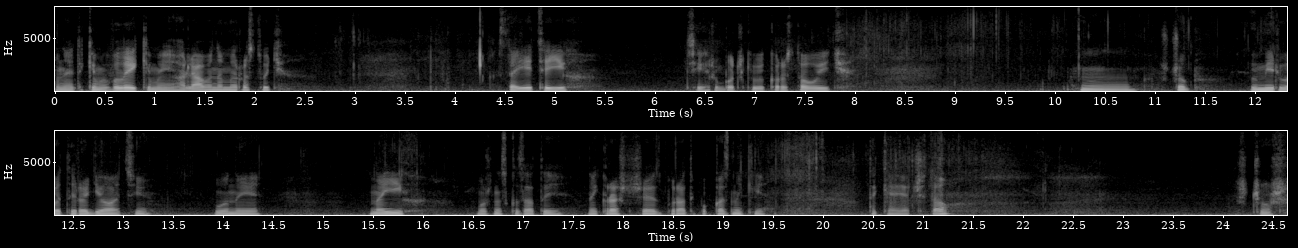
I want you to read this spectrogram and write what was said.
вони такими великими галявинами ростуть. Здається, їх ці грибочки використовують, щоб вимірювати радіацію. Вони на їх, можна сказати, найкраще збирати показники. Таке я читав. Що ж,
